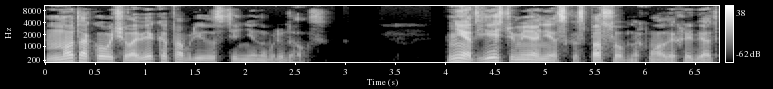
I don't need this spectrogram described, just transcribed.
Но такого человека поблизости не наблюдалось. Нет, есть у меня несколько способных молодых ребят,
